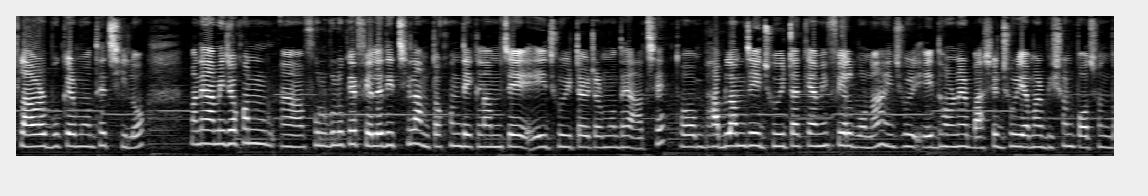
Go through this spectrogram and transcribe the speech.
ফ্লাওয়ার বুকের মধ্যে ছিল। মানে আমি যখন ফুলগুলোকে ফেলে দিচ্ছিলাম, তখন দেখলাম যে এই ঝুড়িটা ওইটার মধ্যে আছে। তো ভাবলাম যে এই ঝুড়িটাকে আমি ফেলব না। এই ঝুড়ি, এই ধরনের বাঁশের ঝুড়ি আমার ভীষণ পছন্দ।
